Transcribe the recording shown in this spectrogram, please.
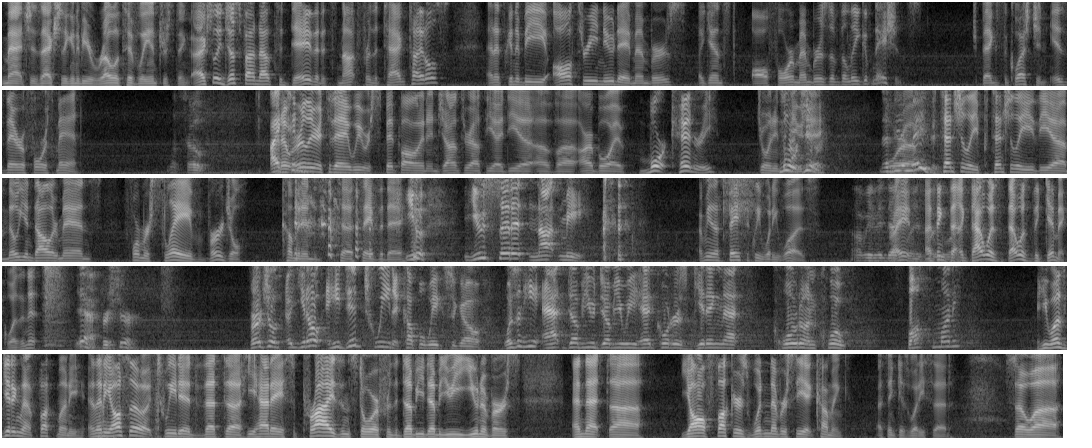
match is actually going to be relatively interesting. I actually just found out today that it's not for the tag titles, and it's going to be all three New Day members against all four members of the League of Nations. Which begs the question: Is there a fourth man? Let's hope. I, know couldn't- earlier today we were spitballing, and John threw out the idea of uh, our boy Mark Henry joining the Mark New Henry. Day. That'd or be uh, potentially, potentially the uh, Million Dollar Man's former slave Virgil coming in to, to save the day. you you said it, not me. I mean, that's basically what he was, I mean, it right? definitely is. I think he that was. that was that was the gimmick, wasn't it? Yeah, for sure. Virgil, uh, you know, he did tweet a couple weeks ago. Wasn't he at WWE headquarters getting that quote unquote fuck money? He was getting that fuck money, and then he also tweeted that uh, he had a surprise in store for the WWE universe, and that uh, y'all fuckers would never see it coming. I think is what he said. So uh,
